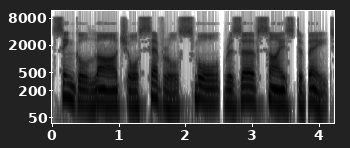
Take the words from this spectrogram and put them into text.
single large or several small reserve size debate,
